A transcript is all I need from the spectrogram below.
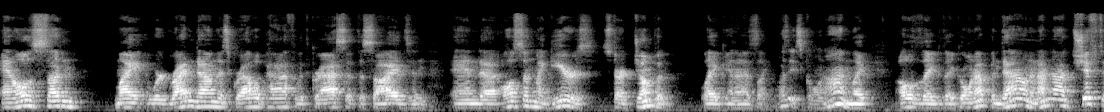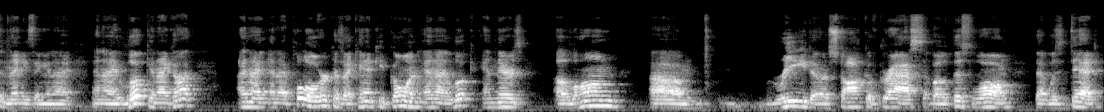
and all of a sudden, my we're riding down this gravel path with grass at the sides, and and uh, all of a sudden my gears start jumping, like, and I was like, what is going on? Like, all like they're going up and down, and I'm not shifting anything, and I and I look, and I got, and I and I pull over because I can't keep going, and I look, and there's a long um, reed a stalk of grass about this long that was dead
